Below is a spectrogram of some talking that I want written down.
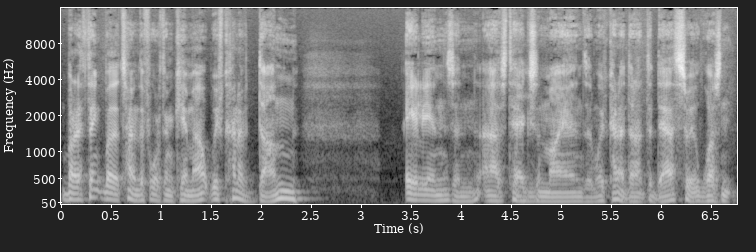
But I think by the time the fourth one came out, we've kind of done aliens and Aztecs and Mayans, and we've kind of done it to death. So it wasn't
